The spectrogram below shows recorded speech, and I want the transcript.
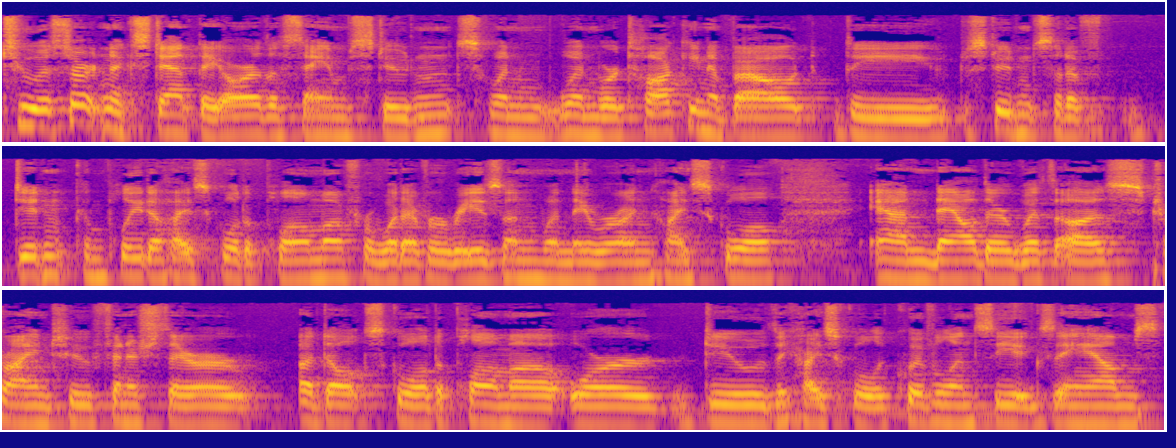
to a certain extent, they are the same students. When when we're talking about the students that have didn't complete a high school diploma for whatever reason when they were in high school, and now they're with us trying to finish their adult school diploma or do the high school equivalency exams.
